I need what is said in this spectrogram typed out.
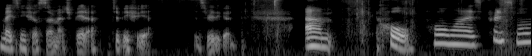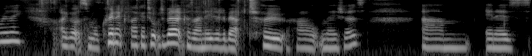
Makes me feel so much better, to be fair. It's really good. Um, haul haul wise pretty small really I got some more Kreinik like I talked about because I needed about two whole meters um, and as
